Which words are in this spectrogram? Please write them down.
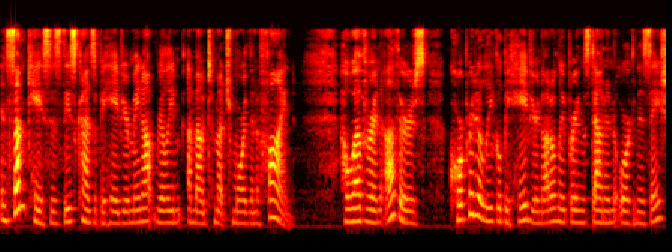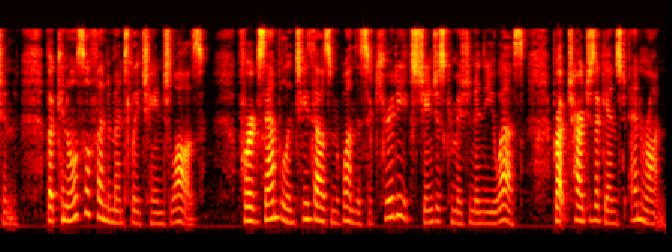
In some cases, these kinds of behavior may not really amount to much more than a fine. However, in others, corporate illegal behavior not only brings down an organization, but can also fundamentally change laws. For example, in 2001, the Security Exchanges Commission in the US brought charges against Enron,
